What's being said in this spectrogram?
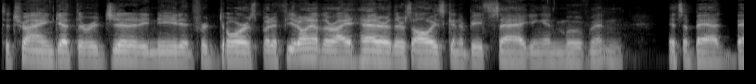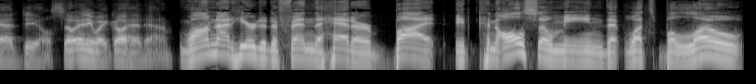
to try and get the rigidity needed for doors. But if you don't have the right header, there's always going to be sagging and movement, and it's a bad bad deal. So anyway, go ahead, Adam. Well, I'm not here to defend the header, but it can also mean that what's below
